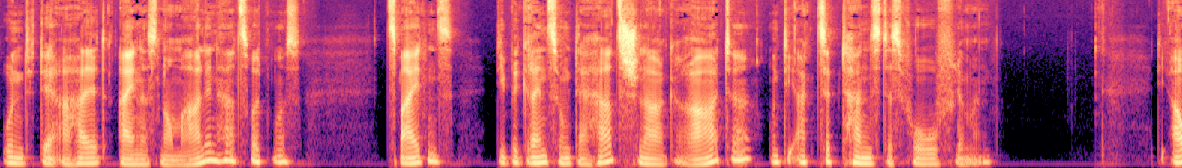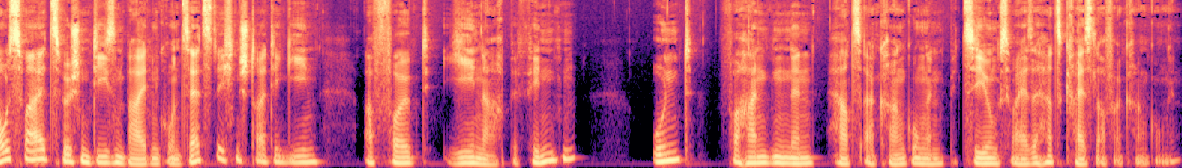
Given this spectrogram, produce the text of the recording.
und der Erhalt eines normalen Herzrhythmus. Zweitens die Begrenzung der Herzschlagrate und die Akzeptanz des Vorhofflimmerns. Die Auswahl zwischen diesen beiden grundsätzlichen Strategien erfolgt je nach Befinden und vorhandenen Herzerkrankungen bzw. Herz-Kreislauf-Erkrankungen.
